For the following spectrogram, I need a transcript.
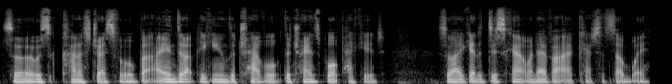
So it was kind of stressful, but I ended up picking the travel, the transport package. So I get a discount whenever I catch the subway.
